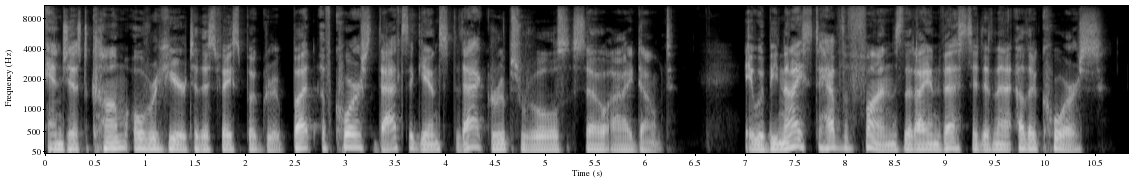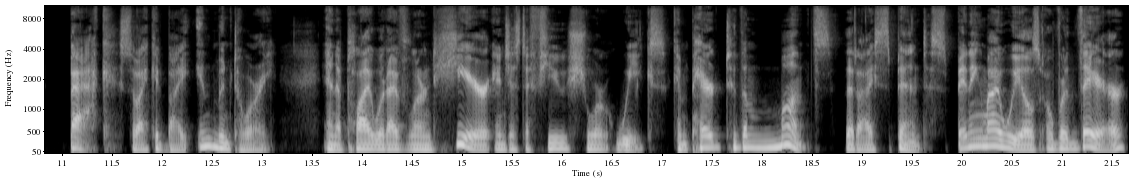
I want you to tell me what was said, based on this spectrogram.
and just come over here to this Facebook group. But of course, that's against that group's rules, so I don't. It would be nice to have the funds that I invested in that other course back so I could buy inventory and apply what I've learned here in just a few short weeks compared to the months that I spent spinning my wheels over there.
